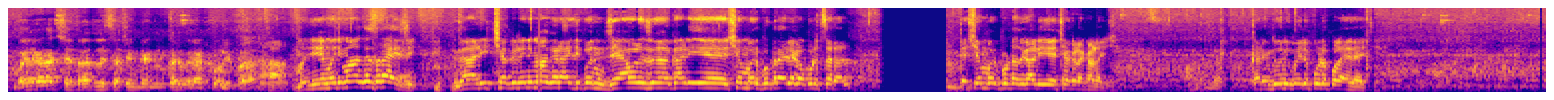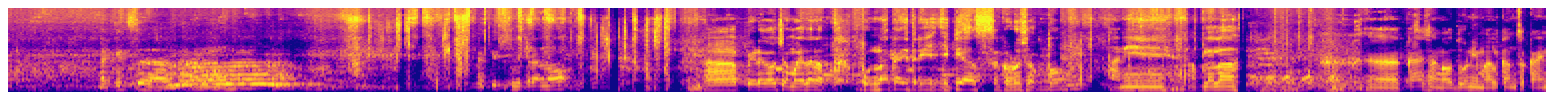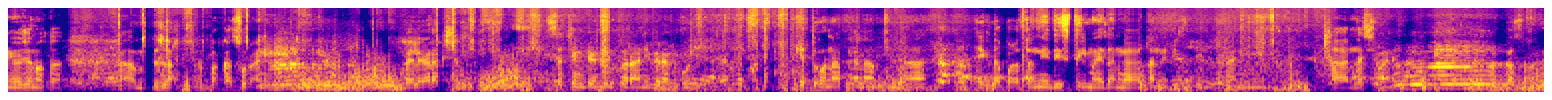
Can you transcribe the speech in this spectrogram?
बैलगाडा क्षेत्रातले सचिन तेंडुलकर विराट कोहली पळाला. हा म्हणजे मध्ये मागच राहायची. गाडी छकड्याने मागं राहायची पण ज्या वेळेस गाडी शंभर फूट राहिल्या का पुढे चढाल त्या शंभर फुटात गाडी छकडा काढायची. कारण दोन्ही बैल पुढे पळायला जायचे. नक्कीच अं, नक्कीच मित्रांनो पेडगावच्या मैदानात पुन्हा काहीतरी इतिहास घडू शकतो. आणि आपल्याला काय सांगावं? दोन्ही मालकांचं काय नियोजन होतं? बकासूर आणि बैलगाडा क्षेत्रात सचिन तेंडुलकर आणि विराट कोहली. हे दोन आपल्याला एकदा पळताना दिसतील मैदान गाळताना दिसतील. आणि हा नशिबाने बकासूर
